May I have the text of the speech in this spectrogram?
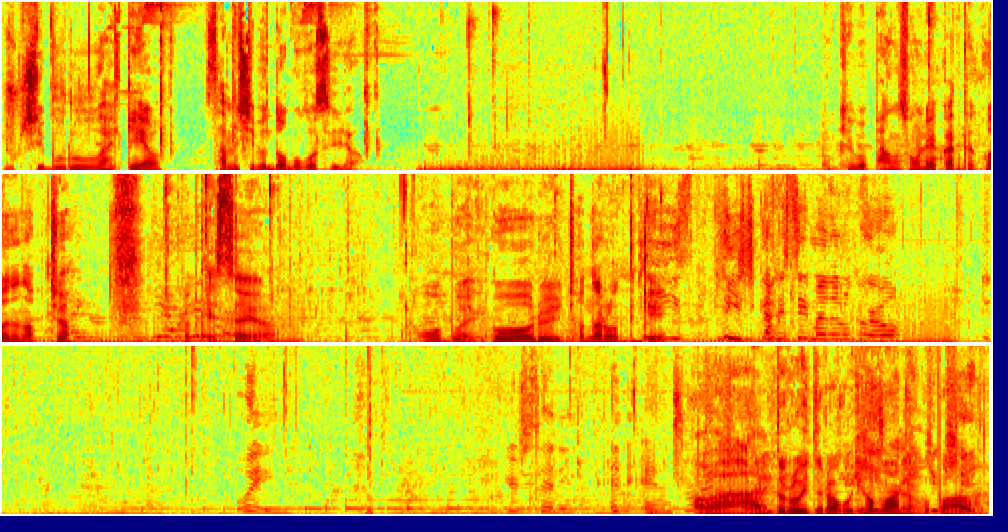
60으로 할게요. 30은 너무 거슬려. 오케이 뭐 방송 렉 같은 거는 없죠? 그럼 됐어요. 어 뭐야 이거를 전화를 어떻게? 와 안드로이드라고 혐오하는 거봐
